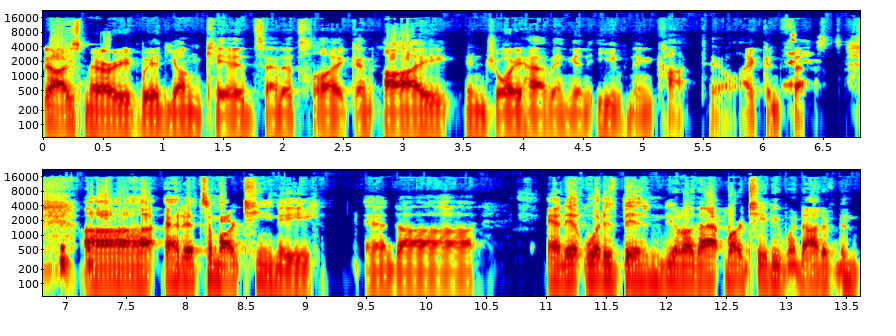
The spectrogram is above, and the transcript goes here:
yeah, I was married. We had young kids, and it's like, and I enjoy having an evening cocktail. I confess, uh, and it's a martini, and uh, and it would have been, you know, that martini would not have been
